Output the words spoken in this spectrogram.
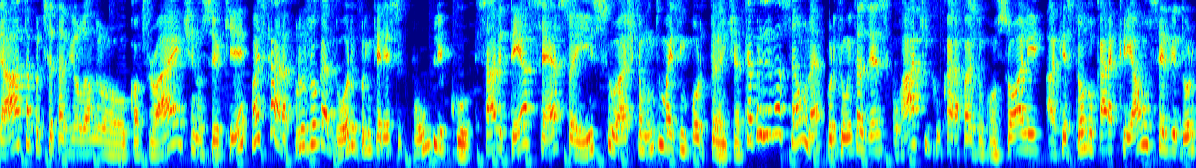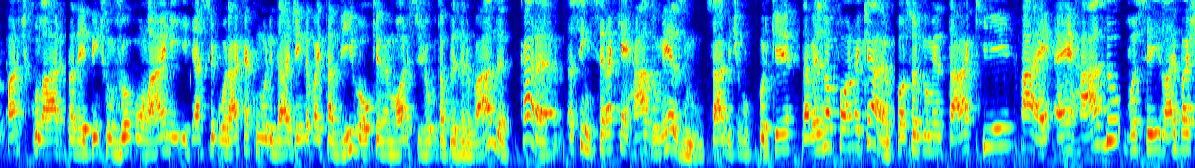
pirata, porque você tá violando o copyright, não sei o quê. Mas, cara, pro jogador e pro interesse público, sabe, ter acesso a isso, acho que é muito mais importante. Até a preservação, né? Porque muitas vezes o hack que o cara faz no console, a questão do cara criar um servidor particular para de repente um jogo online e assegurar que a comunidade ainda vai estar tá viva ou que a memória desse jogo tá preservada, cara, assim, será que é errado mesmo? Sabe? Tipo, porque da mesma forma que, ah, eu posso argumentar que, ah, é, é errado você ir lá e baixar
